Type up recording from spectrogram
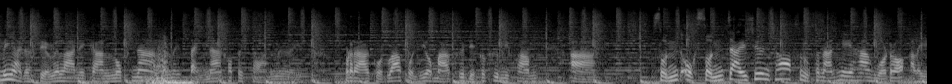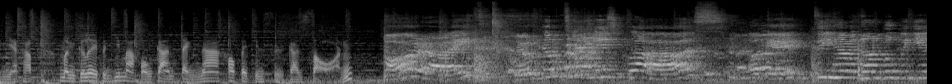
ไม่อยากจะเสียเวลาในการลบหน้าก็เลยแต่งหน้าเข้าไปสอนเลย ปรากฏว่าผลที่ออกมาคือเด็กก็คือมีความอ่าสนอกสนใจชื่นชอบสนุกสนานเฮฮาหัวเราะอะไรอย่างเงี้ยครับ มันก็เลยเป็นที่มาของการแต่งหน้าเข้าไปเป็นสื่อการสอน Alright, welcome to this class. Okay, do you have a notebook with you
